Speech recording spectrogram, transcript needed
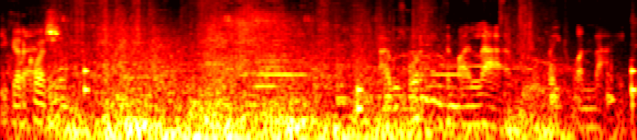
You got a question? I was working in my lab late one night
